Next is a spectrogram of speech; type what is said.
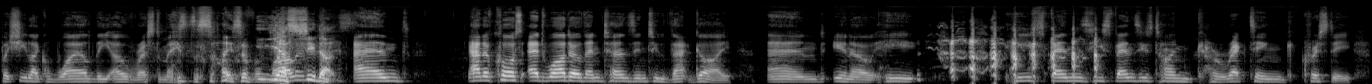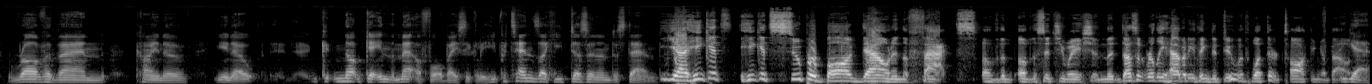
but she like wildly overestimates the size of a marlin. yes she does. And and of course eduardo then turns into that guy and you know he he spends he spends his time correcting christy rather than kind of you know not getting the metaphor basically he pretends like he doesn't understand yeah he gets he gets super bogged down in the facts of the of the situation that doesn't really have anything to do with what they're talking about yeah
